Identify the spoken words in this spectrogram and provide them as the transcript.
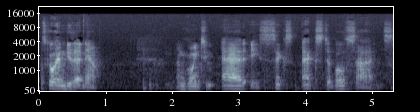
Let's go ahead and do that now. I'm going to add a 6x to both sides.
